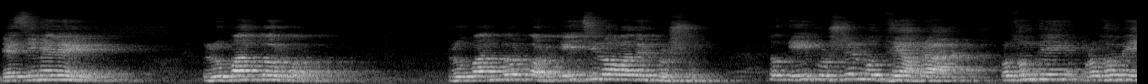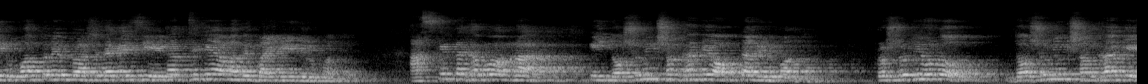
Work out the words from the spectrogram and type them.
ডেসিমেলে রূপান্তর করো। রূপান্তর করো, এই ছিল আমাদের প্রশ্ন। তো এই প্রশ্নের মধ্যে আমরা প্রথম দিন, প্রথম এই রূপান্তরের ক্লাসে দেখাইছি, এটার থেকে আমাদের বাইনারিতে রূপান্তর। আজকে দেখাবো আমরা এই দশমিক সংখ্যাকে অক্টালে রূপান্তর প্রশ্নটি হলো, দশমিক সংখ্যাকে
